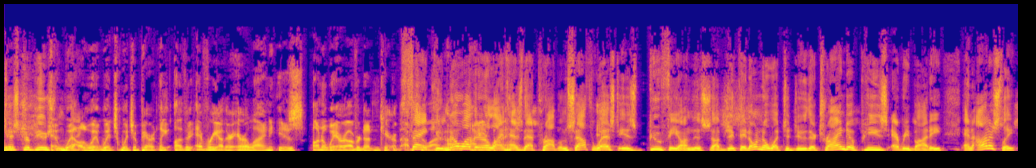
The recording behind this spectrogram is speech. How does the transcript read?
distribution, it, well, which which apparently other every other airline is unaware of or doesn't care about." Thank so you. I, no I, other I, airline has that problem. Southwest is goofy on this subject. They don't know what to do. They're trying to appease everybody. And honestly,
